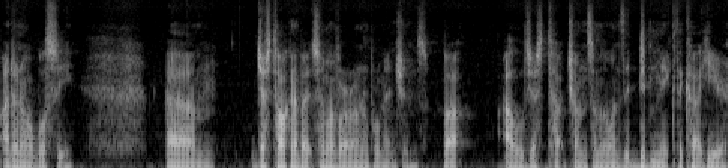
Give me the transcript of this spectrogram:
I don't know. We'll see. Um, just talking about some of our honorable mentions, but I'll just touch on some of the ones that didn't make the cut here.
